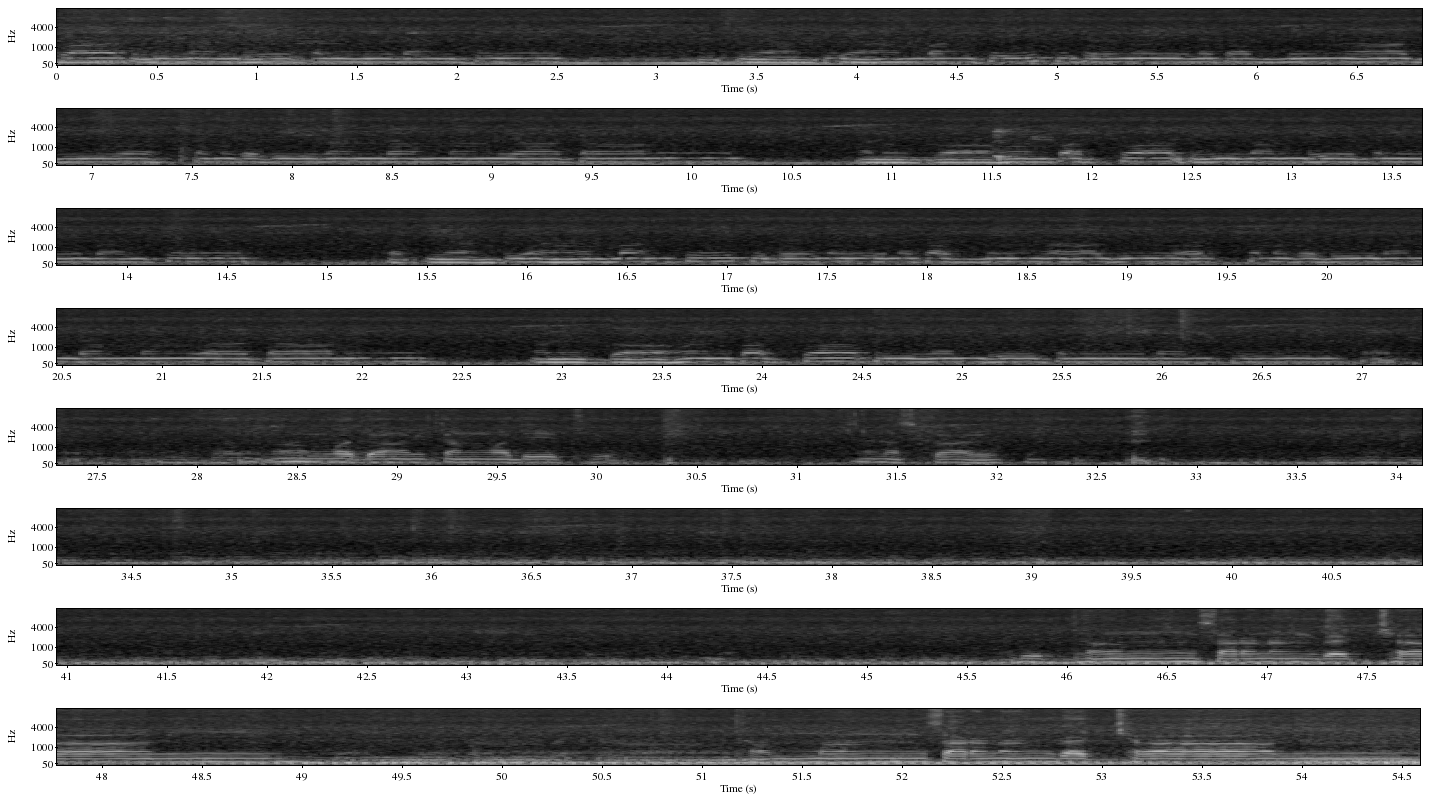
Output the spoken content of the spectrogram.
අනුග්‍රහං පත්වා දීනං දේකමේ බන්ති සියං සියං බන්ති තිසරණේන සද්දින් ආජීවස්සමක දීනං ධම්මං යාතාමි අනුග්‍රහං පත්වා දීනං දේකමේ බන්ති සතියං සියං බන්ති තිසරණේන සද්දින් ආජීවස්සමක දීනං ධම්මං යාතාමි අනුග්‍රහං පත්වා දීනං දේකමේ බන්ති අහං වදාමි තං වදේති. නමස්කාරය. බුද්ධං සරණං ගච්ඡාමි. ධම්මං සරණං ගච්ඡාමි.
